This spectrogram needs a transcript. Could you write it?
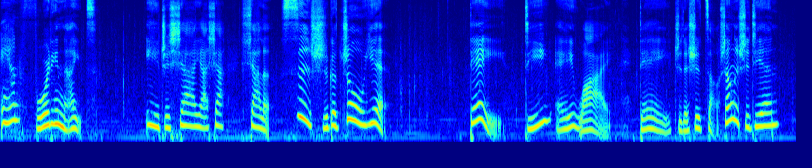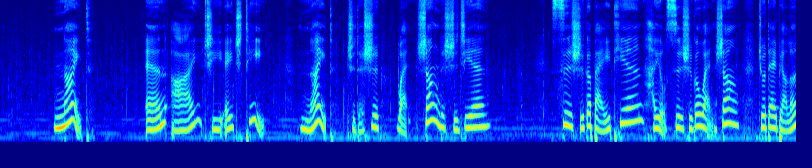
and forty nights，一直下呀下，下了四十个昼夜。Day，D-A-Y，day 指的是早上的时间。Night，N-I-G-H-T，night 指的是晚上的时间。 四十个白天，还有四十个晚上，就代表了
